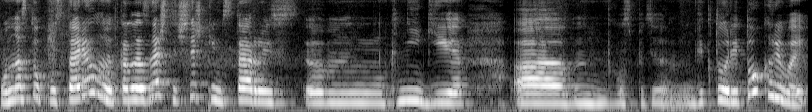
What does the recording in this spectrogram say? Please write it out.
он настолько устарел, ну, это когда, знаешь, ты читаешь какие-нибудь старые эм, книги, м, господи, Виктории Токаревой,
